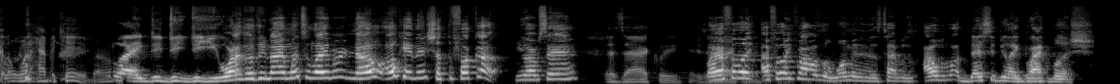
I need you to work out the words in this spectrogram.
I don't want to have a kid, bro. like, do, do, do you want to go through nine months of labor? No? Okay, then shut the fuck up. You know what I'm saying? Exactly. Like I feel like. I feel like if I was a woman in this type of, I would basically be like Black Bush.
